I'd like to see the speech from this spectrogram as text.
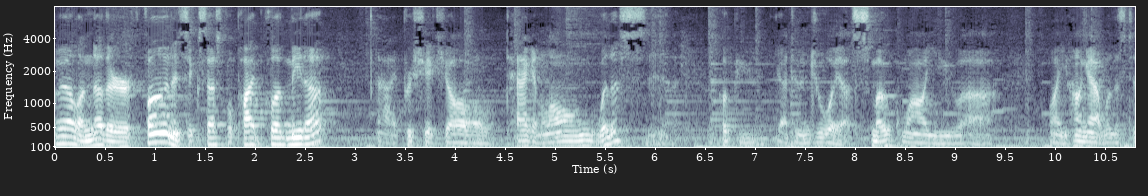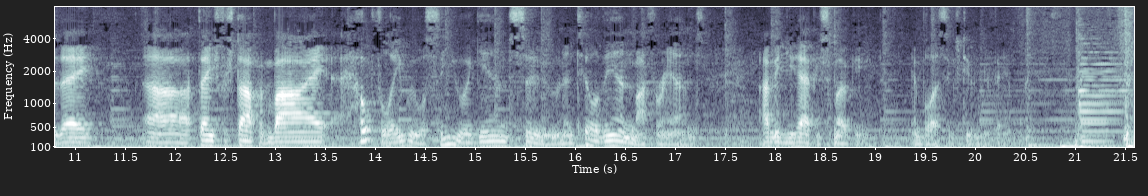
Well, another fun and successful Pipe Club meetup. I appreciate y'all tagging along with us. Uh, hope you got to enjoy a smoke while you uh, while you hung out with us today. Uh, thanks for stopping by. Hopefully, we will see you again soon. Until then, my friends, I bid you happy smoking and blessings to you and your family.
